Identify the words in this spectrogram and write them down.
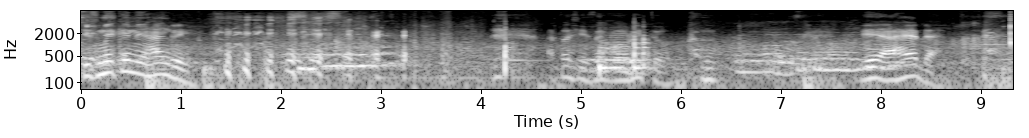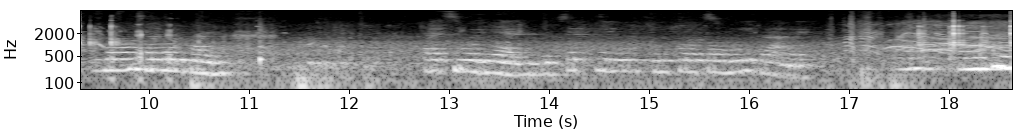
She's making me hungry. I thought she said burrito. yeah, I heard that. No, fue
